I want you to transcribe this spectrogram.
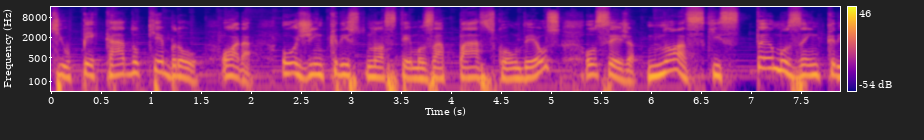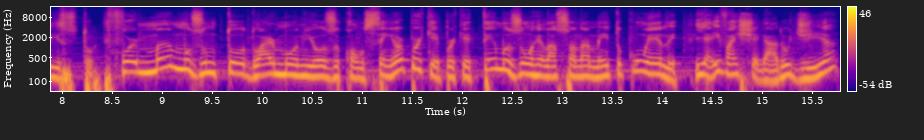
que o pecado quebrou. Ora, hoje em Cristo nós temos a paz com Deus, ou seja, nós que estamos em Cristo, formamos um todo harmonioso com o Senhor, por quê? Porque temos um relacionamento com Ele. E aí vai chegar o dia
